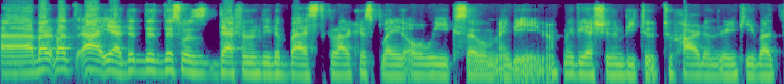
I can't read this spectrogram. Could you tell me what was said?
Uh, but but uh, yeah, th- th- this was definitely the best Clarke has played all week. So maybe you know maybe I shouldn't be too too hard on Rinky, but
